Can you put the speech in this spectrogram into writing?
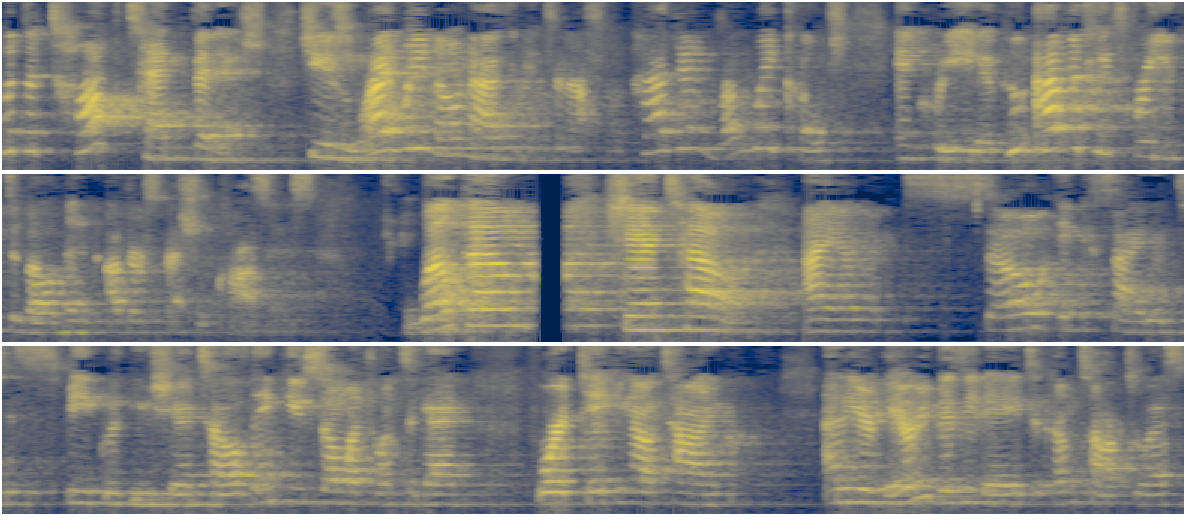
with a top 10 finish. She is widely known as an international pageant, runway coach, and creative who advocates for youth development and other special causes. Welcome, Chantel. I am so excited to speak with you, Chantel. Thank you so much once again for taking out time out of your very busy day to come talk to us.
